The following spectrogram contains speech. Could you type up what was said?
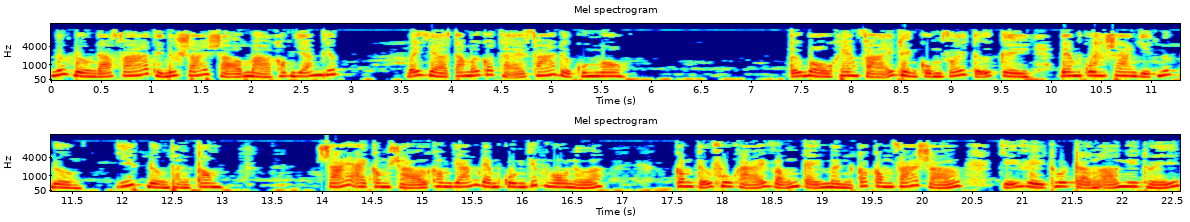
Nước đường đã phá thì nước sái sợ mà không dám giúp, bây giờ ta mới có thể phá được quân ngô. Tử bồ khen phải liền cùng với tử kỳ đem quân sang diệt nước đường, giết đường thành công. Sái ai công sợ không dám đem quân giúp ngô nữa. Công tử Phu Khải vẫn cậy mình có công phá sở, chỉ vì thua trận ở Nghi Thủy,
